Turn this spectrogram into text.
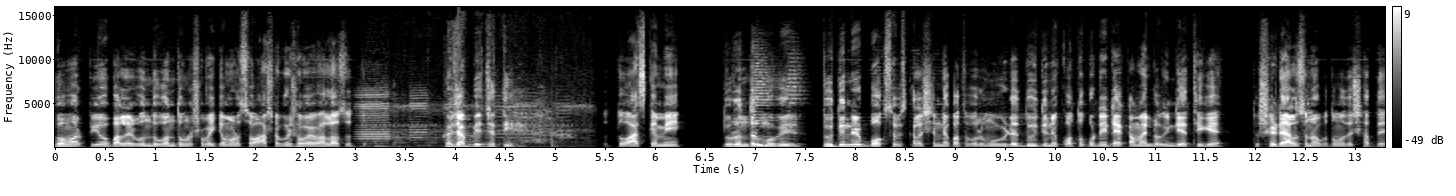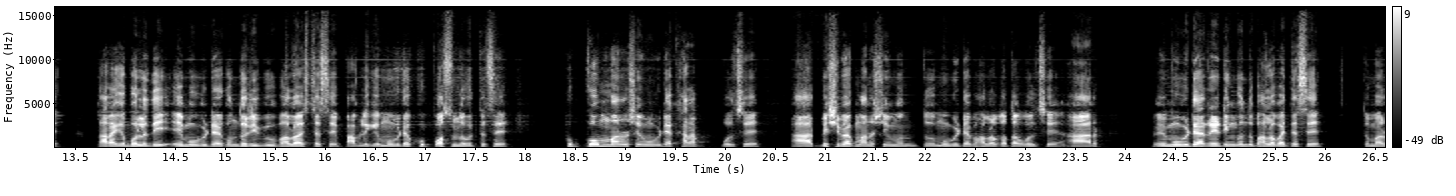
তো আমার প্রিয় বালের বন্ধুগণ তোমরা সবাই কেমন আছো? আশা করি সবাই ভালো আছো। তো গজব বেজতি তো আজকে আমি ধুরন্ধর মুভির দুদিনের বক্স অফিস কালেকশন নিয়ে কথা বলব। মুভিটা দুই দিনে কত কোটি টাকা কামাইলো ইন্ডিয়া থেকে। তো সেটা আলোচনা হব তোমাদের সাথে। তার আগে বলে দিই এই মুভিটার কিন্তু রিভিউ ভালো আসতেছে। পাবলিকে মুভিটা খুব পছন্দ করতেছে। খুব কম মানুষ এই মুভিটা খারাপ বলছে। আর বেশিরভাগ মানুষই কিন্তু মুভিটা ভালো কথা বলছে। আর এই মুভিটার রেটিং কিন্তু ভালো পাইতেছে। তোমার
